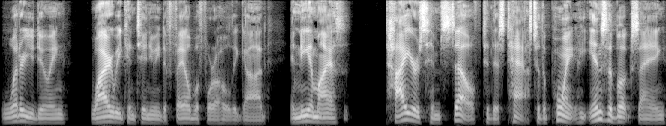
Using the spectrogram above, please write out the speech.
What are you doing? Why are we continuing to fail before a holy God? And Nehemiah tires himself to this task to the point he ends the book saying,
